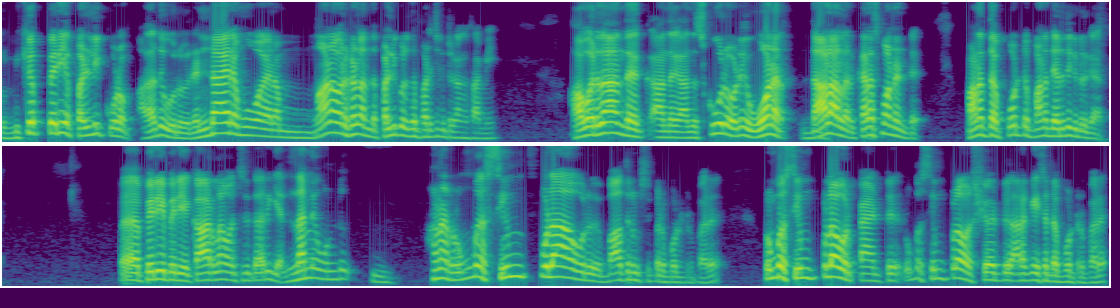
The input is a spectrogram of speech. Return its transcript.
ஒரு மிகப்பெரிய பள்ளிக்கூடம். அதாவது ஒரு ரெண்டாயிரம் மூவாயிரம் மாணவர்கள் அந்த பள்ளிக்கூடத்தை படிச்சுக்கிட்டு இருக்காங்க சாமி. அவர் தான் அந்த அந்த அந்த ஸ்கூலோடைய ஓனர் தாளாளர் கரஸ்பாண்டன்ட் பணத்தை போட்டு பணத்தை எடுத்துக்கிட்டு இருக்காரு. பெரிய பெரிய கார்லாம் வச்சிருக்காரு. எல்லாமே உண்டு. ஆனால் ரொம்ப சிம்பிளாக ஒரு பாத்ரூம் ஸ்லிப்பரை போட்டுருப்பாரு ரொம்ப சிம்பிளாக ஒரு பேண்ட்டு ரொம்ப சிம்பிளாக ஒரு ஷர்ட்டு அரக்கை சட்டை போட்டிருப்பாரு.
